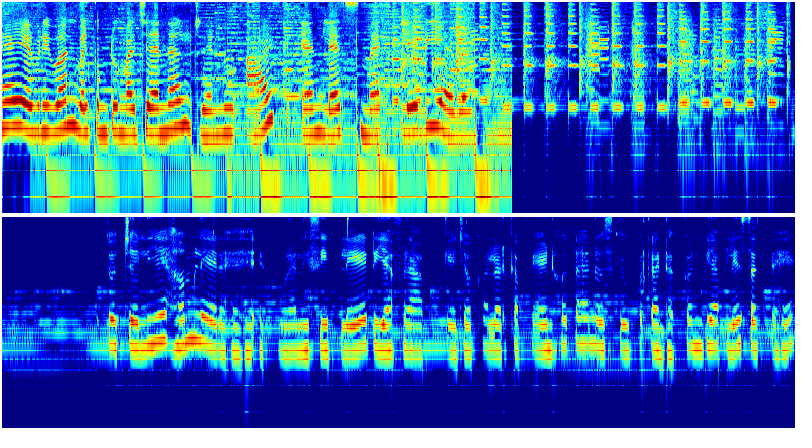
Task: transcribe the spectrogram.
Hey everyone, welcome to my channel Renu Art and let's make lady ever. तो चलिए हम ले रहे हैं एक पुरानी सी प्लेट या फिर आपके जो कलर का पेंट होता है ना उसके ऊपर का ढक्कन भी आप ले सकते हैं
